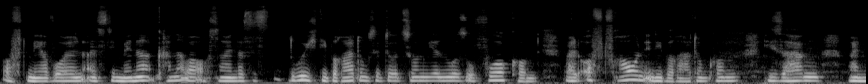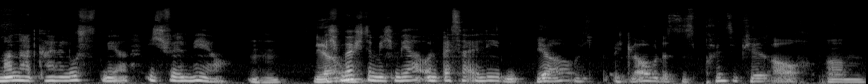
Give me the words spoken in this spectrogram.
oft mehr wollen als die Männer. Kann aber auch sein, dass es durch die Beratungssituation mir nur so vorkommt, weil oft Frauen in die Beratung kommen, die sagen, mein Mann hat keine Lust mehr, ich will mehr. Mhm. Ja, ich möchte mich mehr und besser erleben. Ja, und ich, ich glaube, dass das prinzipiell auch ähm,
